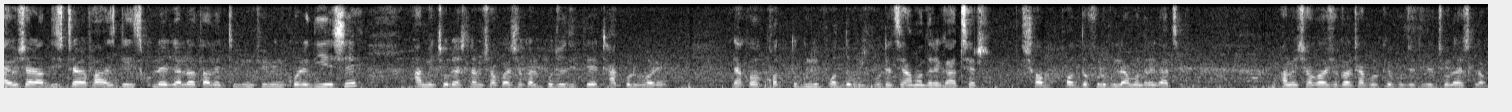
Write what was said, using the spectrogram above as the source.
আয়ুষ আর আদিষ্টার ফার্স্ট ডে স্কুলে গেল, তাদের টিফিন ফিফিন করে দিয়ে এসে আমি চলে আসলাম সকাল সকাল পুজো দিতে ঠাকুর ঘরে। দেখো কতগুলি পদ্ম ফুল ফুটেছে আমাদের গাছের, সব পদ্ম ফুলগুলি আমাদের গাছের আমি সকাল সকাল ঠাকুরকে পুজো দিতে চলে আসলাম।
